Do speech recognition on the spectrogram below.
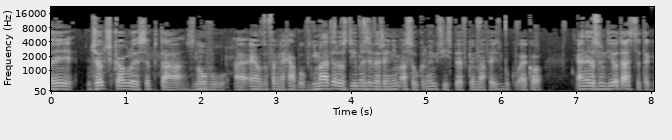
Tady George Cowley se ptá znovu, a já to fakt nechápu, vnímáte rozdíl mezi veřejným a soukromým příspěvkem na Facebooku? Jako, já nerozumím té otázce, tak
